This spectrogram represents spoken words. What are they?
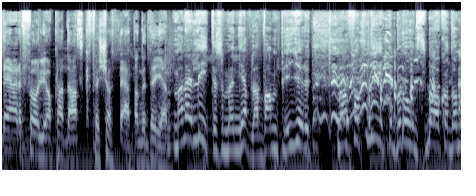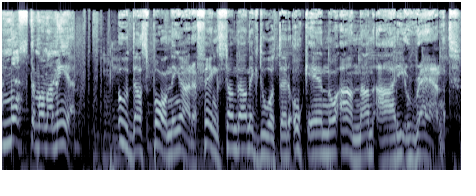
Där följer jag pladask för köttätandet igen. Man är lite som en jävla vampyr. Man har fått lite blodsmak och då måste man ha mer. Udda spaningar, fängslande anekdoter och en och annan arg rant.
